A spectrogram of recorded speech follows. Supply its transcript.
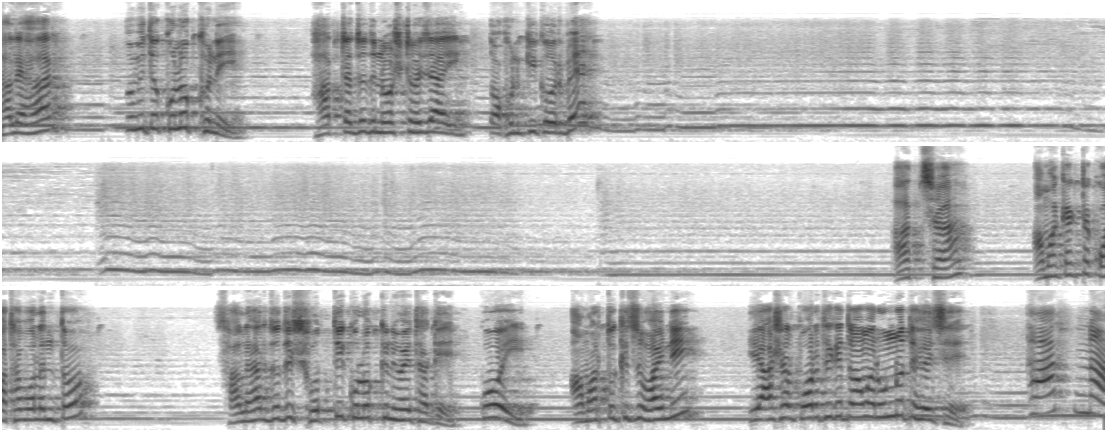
সালেহার তুমি তো কুলক্ষণী। হাতটা যদি নষ্ট হয়ে যায় তখন কি করবে? আচ্ছা আমাকে একটা কথা বলেন তো। সালেহার যদি সত্যি কুলক্ষণী হয়ে থাকে কই? আমার তো কিছু হয়নি। এ আসার পরে থেকে তো আমার উন্নতি হয়েছে। থাক না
